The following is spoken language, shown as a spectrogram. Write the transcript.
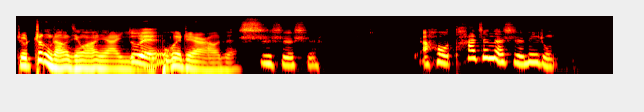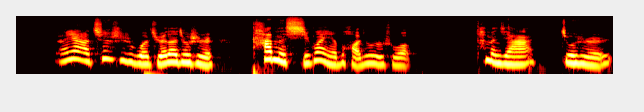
就正常情况下也对不会这样，好像是是是，然后他真的是那种，哎呀，真是我觉得就是他们习惯也不好，就是说他们家就是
